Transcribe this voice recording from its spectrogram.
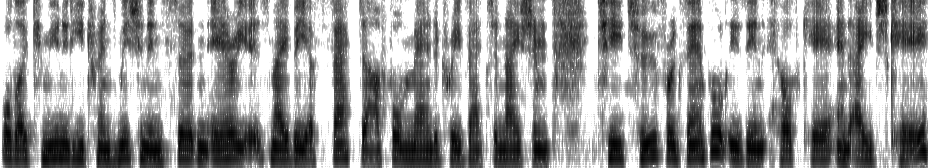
although community transmission in certain areas may be a factor for mandatory vaccination. T2, for example, is in healthcare and aged care.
